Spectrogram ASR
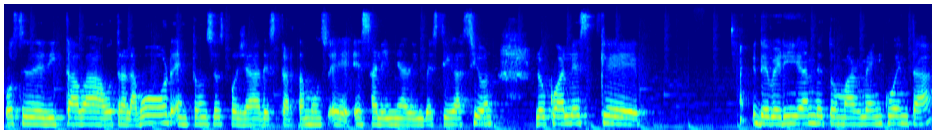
o se dedicaba a otra labor", entonces pues ya descartamos eh, esa línea de investigación, lo cual es que deberían de tomarla en cuenta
